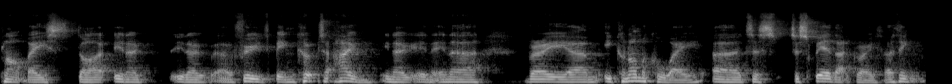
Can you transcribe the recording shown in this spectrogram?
plant based, uh, you know, you know, uh, foods being cooked at home, you know, in in a very um, economical way uh, to to spear that growth. I think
